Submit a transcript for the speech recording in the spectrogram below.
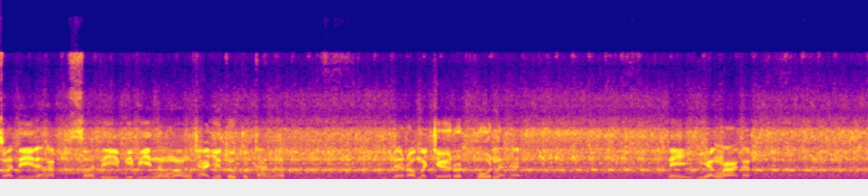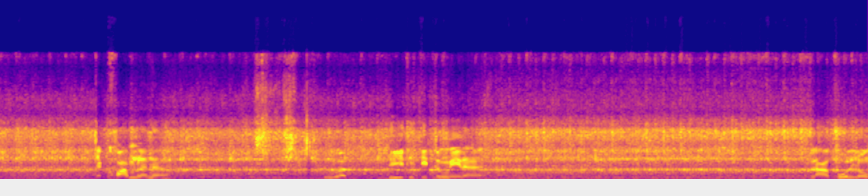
สวัสดีนะครับ สวัสดีพี่พีน้องๆชาวยูทูบทุกท่านครับ เดี๋ยวเรามาเจอรถปูนนะฮะ นี่เอียงมากครับ จะคว่ำแล้วนะ ดูครับดีที่ติดตรงนี้นะฮะลาวปูนลง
